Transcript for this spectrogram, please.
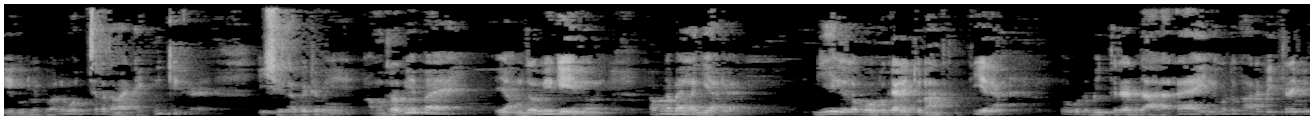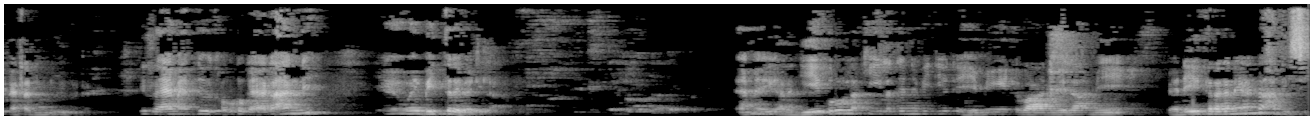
ඒගොල්ලෝ කියවල ඔච්චර තමයි ටෙක්නික් එක. ඉෂිලවට මේ අමුද්‍රව්‍ය පය. ඒ අමුද්‍රව්‍ය ගේනවා. අපිට බැලලා ගියාට. ගියේ ගල කොටු කැලි තුන හතක් තියලා. ඕකට පිටරයක් දාලා රෑ ඉන්නකොට කාර පිටරේ පැටලෙන්නේ විමට. ඉතින් රෑ මැද්දේ කවුට කෑ ගහන්නේ ওই පිටරේ වැටිලා. හැබැයි අර ගියේ කුරුල්ලා කියලා දෙන විදිහට හිමීට වාඩි වෙලා මේ වැඩේ කරගෙන යන්න හදිසි.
